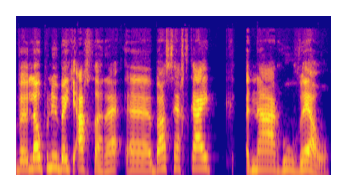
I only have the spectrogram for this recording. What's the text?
we lopen nu een beetje achter. Hè? Eh, Bas zegt, kijk naar hoe wel.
